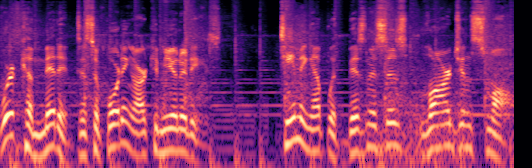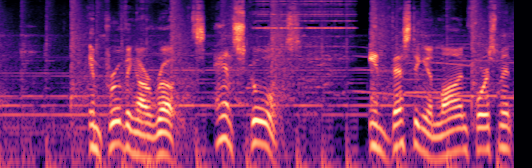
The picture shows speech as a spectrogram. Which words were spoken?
we're committed to supporting our communities, teaming up with businesses large and small, improving our roads and schools, investing in law enforcement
